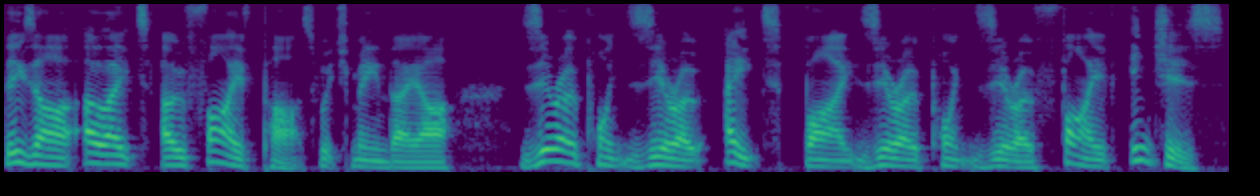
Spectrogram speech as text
These are 0805 parts, which mean they are 0.08 by 0.05 inches,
